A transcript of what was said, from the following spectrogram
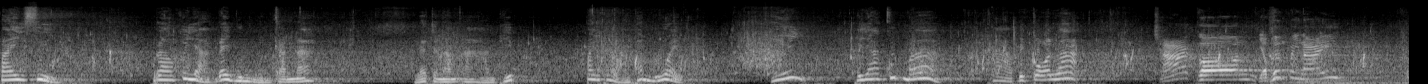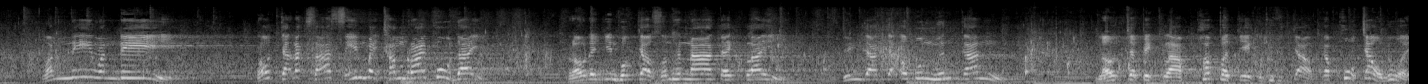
ไปสิ เราก็อยากได้บุญเหมือนกันนะ และจะนำอาหารทิพย์ไปถวายท่านด้วย เฮ้ยพญาครุดมาข้าไปก่อนละ ช้าก่อน อย่าเพิ่งไปไหน วันนี้วันดี เราจะรักษาศีลไม่ทำร้ายผู้ใด เราได้ยินพวกเจ้าสนทนาแต่ไกล จึงอยากจะเอาบุญเหมือนกัน เราจะไปกราบพระประเจกพุทธเจ้ากับพวกเจ้าด้วย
